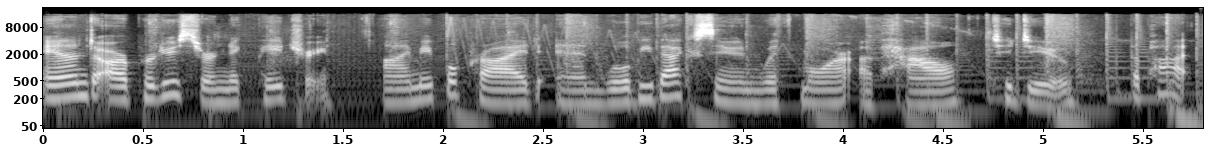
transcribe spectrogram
and our producer, Nick Patry. I'm April Pride, and we'll be back soon with more of How to Do the Pot.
